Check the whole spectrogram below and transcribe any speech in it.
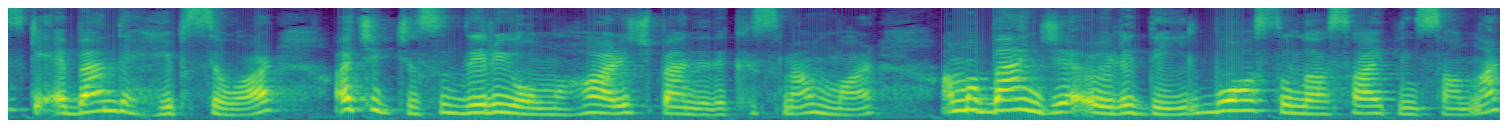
diyebilirsiniz ki e bende hepsi var. Açıkçası deri yolma hariç bende de kısmen var. Ama bence öyle değil. Bu hastalığa sahip insanlar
